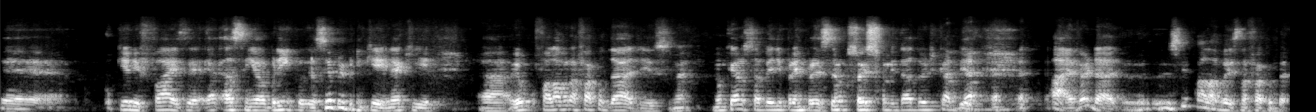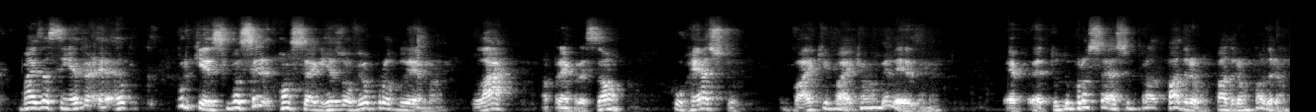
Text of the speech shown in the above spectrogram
é, o que ele faz é, é, assim. Eu brinco, eu sempre brinquei, né? Que ah, eu falava na faculdade isso, né? Não quero saber de pré-impressão, que só isso me dá dor de cabeça. ah, é verdade. Eu sempre falava isso na faculdade. Mas assim, é, é, porque se você consegue resolver o problema lá na pré-impressão, o resto vai que vai, que é uma beleza. Né? É, é tudo processo pra, padrão, padrão, padrão.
